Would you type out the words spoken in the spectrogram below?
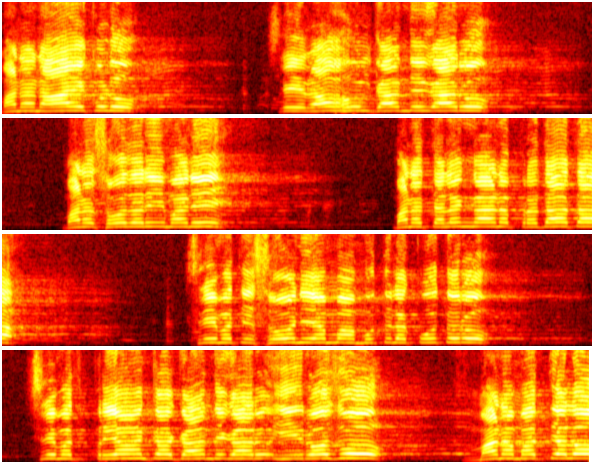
మన నాయకుడు శ్రీ రాహుల్ గాంధీ గారు మన సోదరిమణి మన తెలంగాణ ప్రదాత శ్రీమతి సోనియమ్మ ముద్దుల కూతురు శ్రీమతి ప్రియాంక గాంధీ గారు ఈరోజు మన మధ్యలో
